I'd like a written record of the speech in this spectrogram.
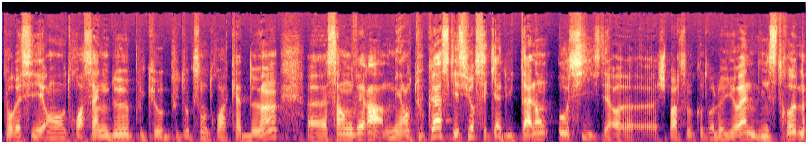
pour essayer en 3-5-2 plutôt que, son 3-4-2-1 Euh, Ça, on verra. Mais en tout cas, ce qui est sûr, c'est qu'il y a du talent aussi. Euh, je parle sous le contrôle de Johan, Lindström,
